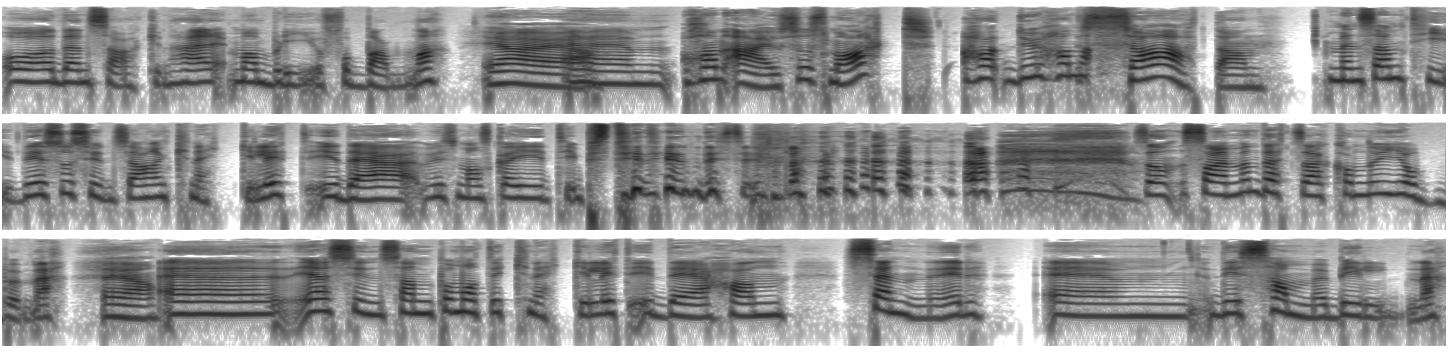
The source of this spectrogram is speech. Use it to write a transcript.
Og den saken her, man blir jo forbanna. Ja, ja, ja. Eh, han er jo så smart. han, du, han, Satan. Men samtidig så syns jeg han knekker litt i det, hvis man skal gi tips til Tinder-svindleren. sånn, Simon, dette kan du jobbe med. Ja. Eh, jeg syns han på en måte knekker litt i det han sender eh, de samme bildene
